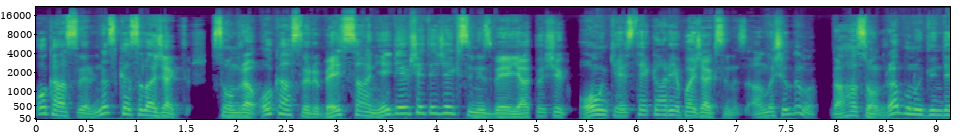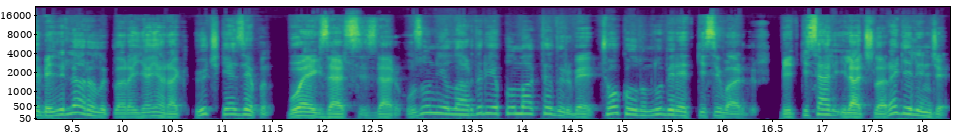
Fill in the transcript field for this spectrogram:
o kaslarınız kasılacaktır. Sonra o kasları 5 saniye gevşeteceksiniz ve yaklaşık 10 kez tekrar yapacaksınız. Anlaşıldı mı? Daha sonra bunu günde belirli aralıklara yayarak 3 kez yapın. Bu egzersizler uzun yıllardır yapılmaktadır ve çok olumlu bir etkisi vardır. Bitkisel ilaçlara gelince,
